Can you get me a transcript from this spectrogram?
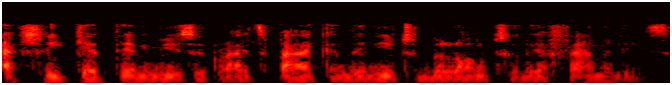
actually get their music rights back and they need to belong to their families.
